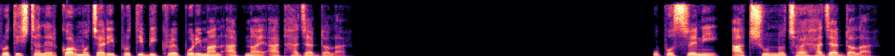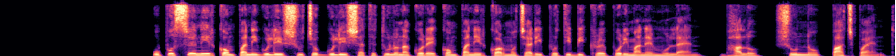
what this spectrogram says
প্রতিষ্ঠানের কর্মচারী প্রতি বিক্রয় পরিমাণ আট নয়, আট হাজার ডলার। উপশ্রেণী, আট শূন্য ছয় হাজার ডলার। উপশ্রেণীর কোম্পানিগুলির সূচকগুলির সাথে তুলনা করে কোম্পানির কর্মচারী প্রতি বিক্রয় পরিমাণের মূল্যায়ন ভালো, শূন্য, পাঁচ পয়েন্ট।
